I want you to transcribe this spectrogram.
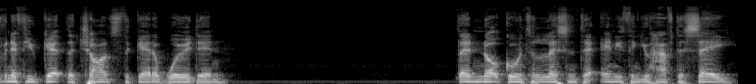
Even if you get the chance to get a word in, they're not going to listen to anything you have to say.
